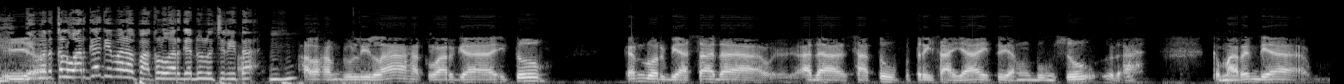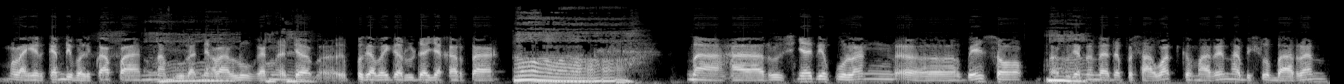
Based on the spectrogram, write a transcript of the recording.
Iya. Gimana keluarga gimana Pak? Keluarga dulu cerita. Mhm. Alhamdulillah keluarga itu kan luar biasa ada ada satu putri saya itu yang bungsu udah kemarin dia melahirkan di Balikpapan enam bulan yang lalu kan oke. dia eh, pegawai Garuda Jakarta. Oh. Nah harusnya dia pulang eh, besok, tapi Hmm. karena ada pesawat kemarin habis Lebaran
